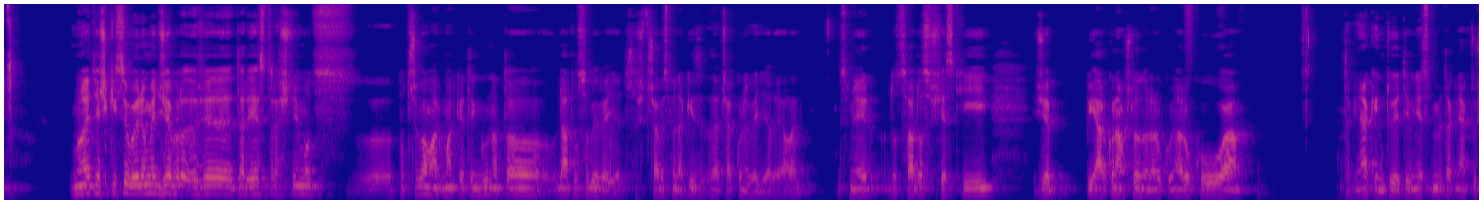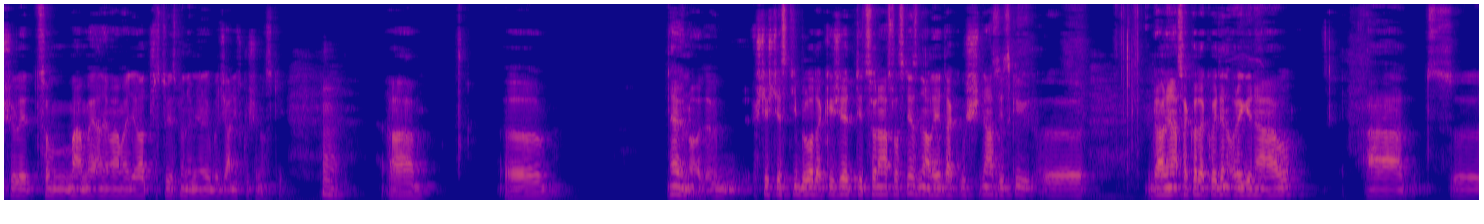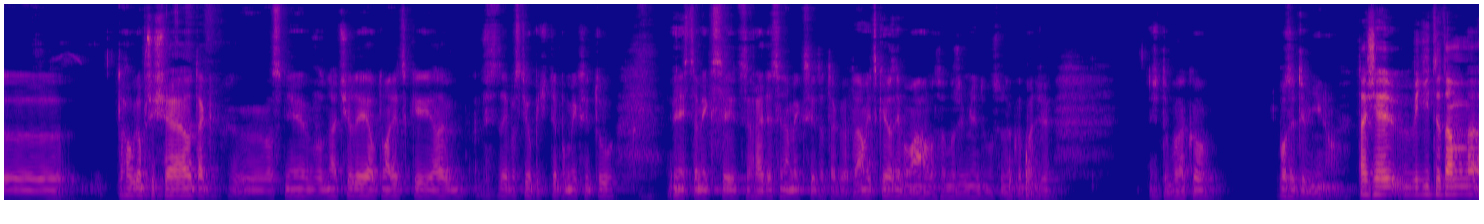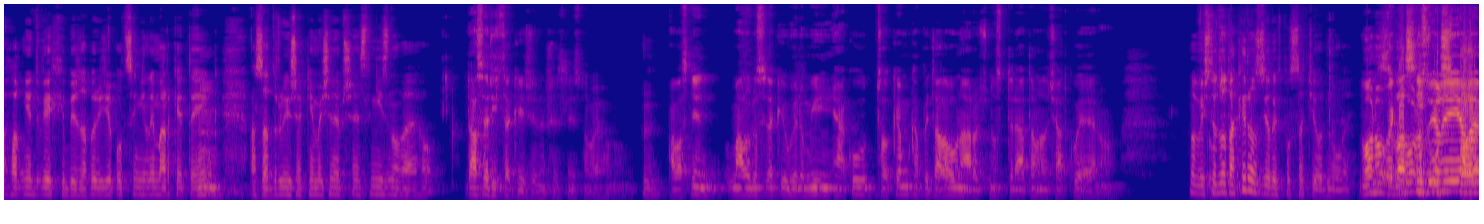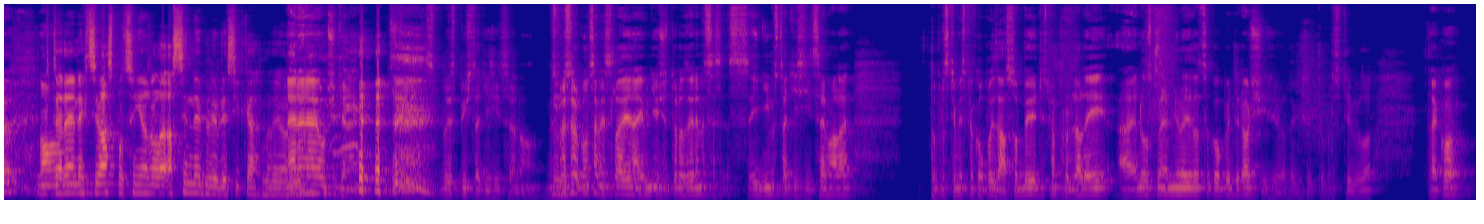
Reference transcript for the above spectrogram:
No je těžké si uvědomit, že, že tady je strašně moc eh, potřeba marketingu na to dát o sobě vědět, což třeba bychom taky začátku nevěděli, ale my jsme měli docela dost štěstí, že PR nám šlo na ruku, na ruku a tak nějak intuitivně jsme tak nějak tušili, co máme a nemáme dělat, přestože jsme neměli vůbec žádné zkušenosti. Hmm. A, uh, nevím, no, ještě štěstí bylo taky, že ty, co nás vlastně znali, tak už nás vždycky uh, brali nás jako takový ten originál a uh, toho, kdo přišel, tak uh, vlastně označili automaticky, ale vy se tady prostě opíčíte po Mixitu, vy nejste Mixit, hrajte si na Mixit a tak. To nám vždycky hrozně pomáhalo, samozřejmě, to musím zaklepat, že, že to bylo jako pozitivní. No. Takže vidíte tam hlavně dvě chyby. Za prvý, že podcenili marketing hmm. a za druhý řekněme, že nepřinesli nic nového? Dá se říct taky, že nepřinesli nic nového. No. Hmm. A vlastně málo kdo si taky uvědomí nějakou celkem kapitálovou náročnost, která tam na začátku je. No. No vy jste to taky rozdělili v podstatě od nuly. No, no, Z jako rozdělili, úspor, ale, no. které nechci vás podcenit, ale asi nebyly v desítkách milionů. Ne, ne, ne, určitě ne. Byly spíš tisíce, no. My jsme hmm. si dokonce mysleli naivně, že to rozjedeme se, s jedním tisícem, ale to prostě my jsme koupili zásoby, ty jsme prodali a jednou jsme neměli za co koupit ty další, že jo? takže to prostě bylo to jako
